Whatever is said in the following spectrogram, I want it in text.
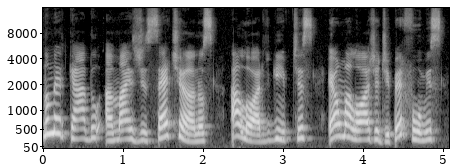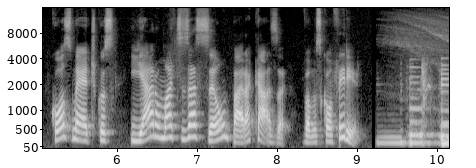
No mercado há mais de sete anos, a Lord Gifts é uma loja de perfumes, cosméticos e aromatização para casa. Vamos conferir. Não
